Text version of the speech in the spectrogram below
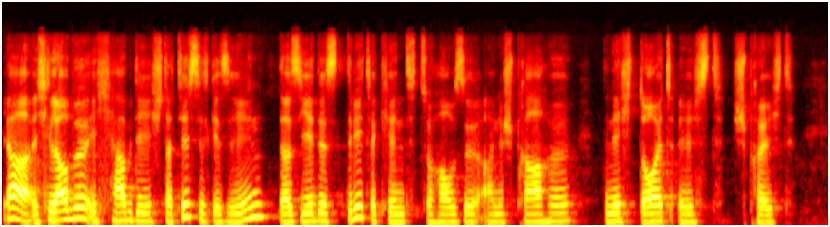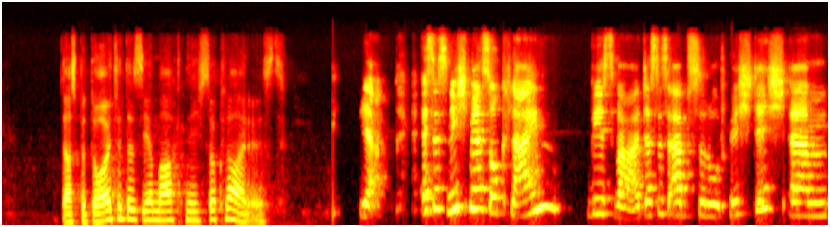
Ja, ich glaube, ich habe die Statistik gesehen, dass jedes dritte Kind zu Hause eine Sprache, die nicht Deutsch ist, spricht. Das bedeutet, dass Ihr Markt nicht so klein ist. Ja, es ist nicht mehr so klein, wie es war. Das ist absolut richtig. Ähm,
